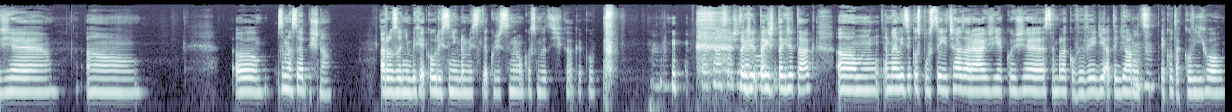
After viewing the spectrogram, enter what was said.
Že uh, uh, jsem na sebe pišná. A rozhodně bych, jako když si někdo myslí, jako, že jsem jenom kosmetička, tak jako... Myslím, takže, takže, takže tak. Um, navíc jako spousta lidí třeba zaráží, jako, že jsem byla jako ve vědě a teď dělám mm-hmm. něco jako takového.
